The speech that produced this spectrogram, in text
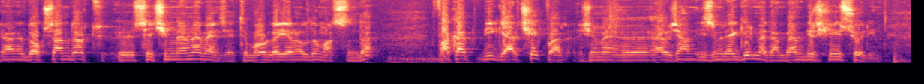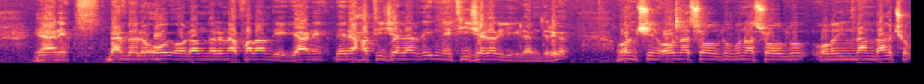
yani 94 e, seçimlerine benzettim. Orada yanıldım aslında. Fakat bir gerçek var. Şimdi e, Ercan İzmir'e girmeden ben bir şeyi söyleyeyim. Yani ben böyle oy oranlarına falan değil. Yani beni haticeler değil neticeler ilgilendiriyor. Onun için o nasıl oldu, bu nasıl oldu olayından daha çok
